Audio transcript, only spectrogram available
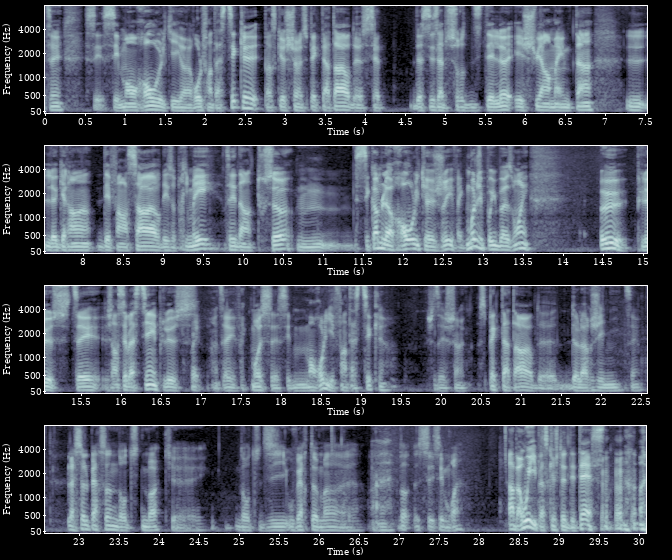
C'est mon rôle qui est un rôle fantastique parce que je suis un spectateur de cette de ces absurdités-là et je suis en même temps le grand défenseur des opprimés, tu sais, dans tout ça. Mm, c'est comme le rôle que j'ai. Fait que moi, j'ai pas eu besoin. Eux, plus, tu sais, Jean-Sébastien, plus. Fait que moi, c'est, mon rôle, il est fantastique, là. Je, veux dire, je suis un spectateur de, de leur génie, tu sais. La seule personne dont tu te moques, euh, dont tu dis ouvertement, euh, c'est moi. Ah ben oui, parce que je te déteste.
